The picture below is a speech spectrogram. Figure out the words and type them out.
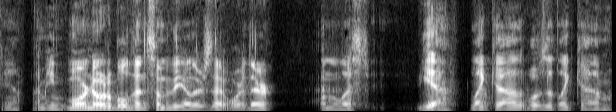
Yeah, I mean, more notable than some of the others that were there on the list. Yeah, like uh, what was it? Like um,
